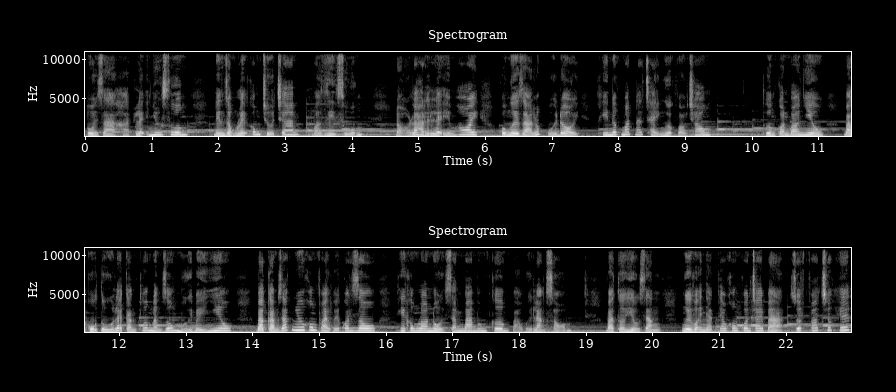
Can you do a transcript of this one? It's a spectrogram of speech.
Tuổi già hạt lệ như xương nên dòng lệ không chứa chan và dì xuống. Đó là lệ hiếm hoi của người già lúc cuối đời khi nước mắt đã chảy ngược vào trong. Thương con bao nhiêu, bà cụ tú lại càng thương nàng dâu mới bấy nhiêu. Bà cảm giác như không phải với con dâu khi không lo nổi xăm ba mâm cơm báo với làng xóm. Bà thừa hiểu rằng người vợ nhặt theo không con trai bà xuất phát trước hết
